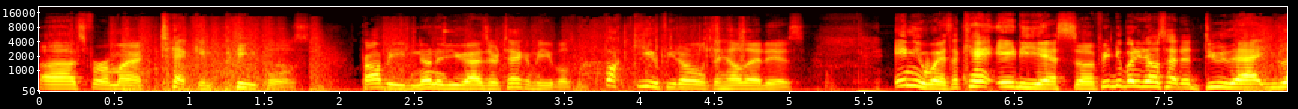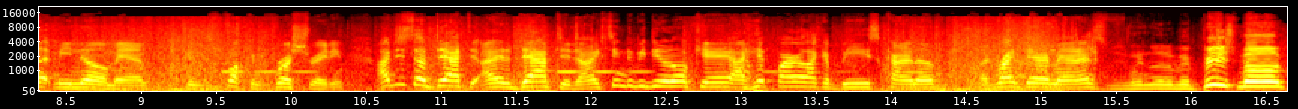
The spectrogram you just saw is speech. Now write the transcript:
that's for my Tekken peoples. Probably none of you guys are Tekken peoples, but fuck you if you don't know what the hell that is. Anyways, I can't ADS, so if anybody knows how to do that, you let me know, man. Because it's fucking frustrating. I just adapted. I adapted. I seem to be doing okay. I hip fire like a beast, kind of. Like right there, man. I just went a little bit beast mode.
